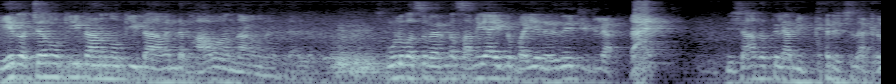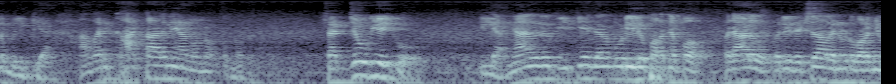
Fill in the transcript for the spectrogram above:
ഏതൊച്ച നോക്കിയിട്ടാണ് നോക്കിയിട്ട് അവന്റെ ഭാവം എന്താണെന്ന് മനസ്സിലാകുക സ്കൂൾ ബസ് വരേണ്ട സമയമായിട്ട് പയ്യൻ എഴുന്നേറ്റിട്ടില്ല! നിഷാദത്തിൽ ആ മിക്ക രക്ഷിതാക്കളും വിളിക്കുക. അവൻ കാട്ടാളനെയാണ് ഉണർത്തുന്നത്. ഷഡ്ജ ഉപയോഗിക്കുമോ ഇല്ല. ഞാനൊരു പി ടി എ ജനബോഡിയിൽ പറഞ്ഞപ്പോൾ ഒരാൾ ഒരു രക്ഷിതാവ് എന്നോട് പറഞ്ഞു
